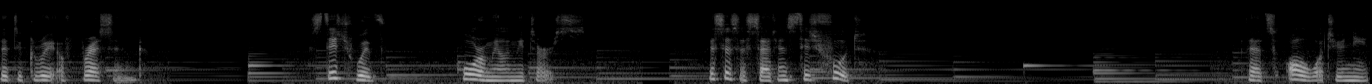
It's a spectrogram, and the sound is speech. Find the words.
the degree of pressing. Stitch width 4 millimeters. This is a satin stitch foot. That's all what you need.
